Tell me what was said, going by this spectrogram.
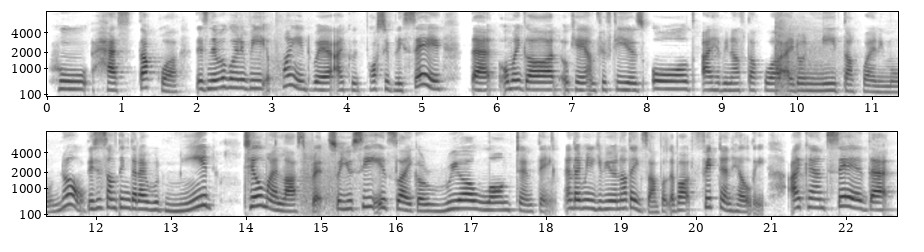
who has taqwa. There's never going to be a point where I could possibly say that, oh my God, okay, I'm 50 years old, I have enough taqwa, I don't need taqwa anymore. No, this is something that I would need till my last breath. So you see, it's like a real long term thing. And let me give you another example about fit and healthy. I can't say that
